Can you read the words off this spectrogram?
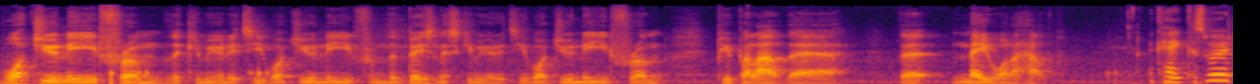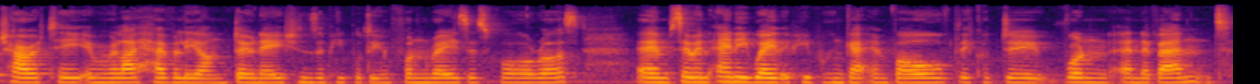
what do you need from the community? What do you need from the business community? What do you need from people out there that may want to help? Okay, because we're a charity and we rely heavily on donations and people doing fundraisers for us. Um, so in any way that people can get involved, they could do run an event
